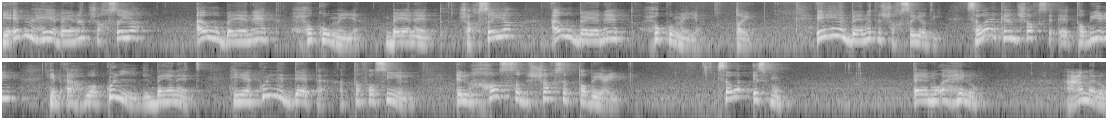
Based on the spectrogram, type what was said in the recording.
يا إما هي بيانات شخصية أو بيانات حكومية. بيانات شخصية أو بيانات حكومية. طيب إيه هي البيانات الشخصية دي؟ سواء كان شخص طبيعي يبقى هو كل البيانات هي كل ال data التفاصيل الخاصه بالشخص الطبيعي سواء اسمه آه، مؤهله عمله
